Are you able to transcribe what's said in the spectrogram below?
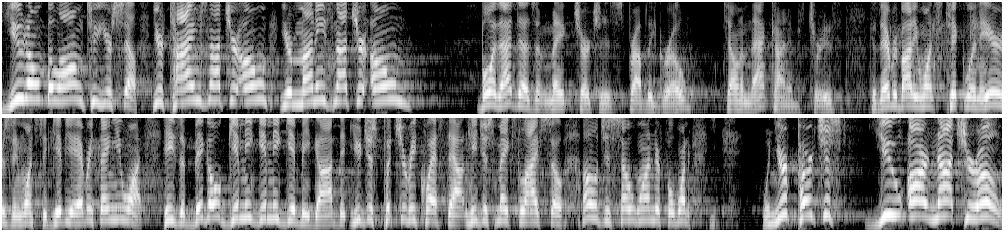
You don't belong to yourself. Your time's not your own. Your money's not your own. Boy, that doesn't make churches probably grow, telling them that kind of truth because everybody wants tickling ears and wants to give you everything you want. He's a big old gimme, gimme, gimme God that you just put your request out and He just makes life so, oh, just so wonderful. wonderful. When you're purchased, you are not your own.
